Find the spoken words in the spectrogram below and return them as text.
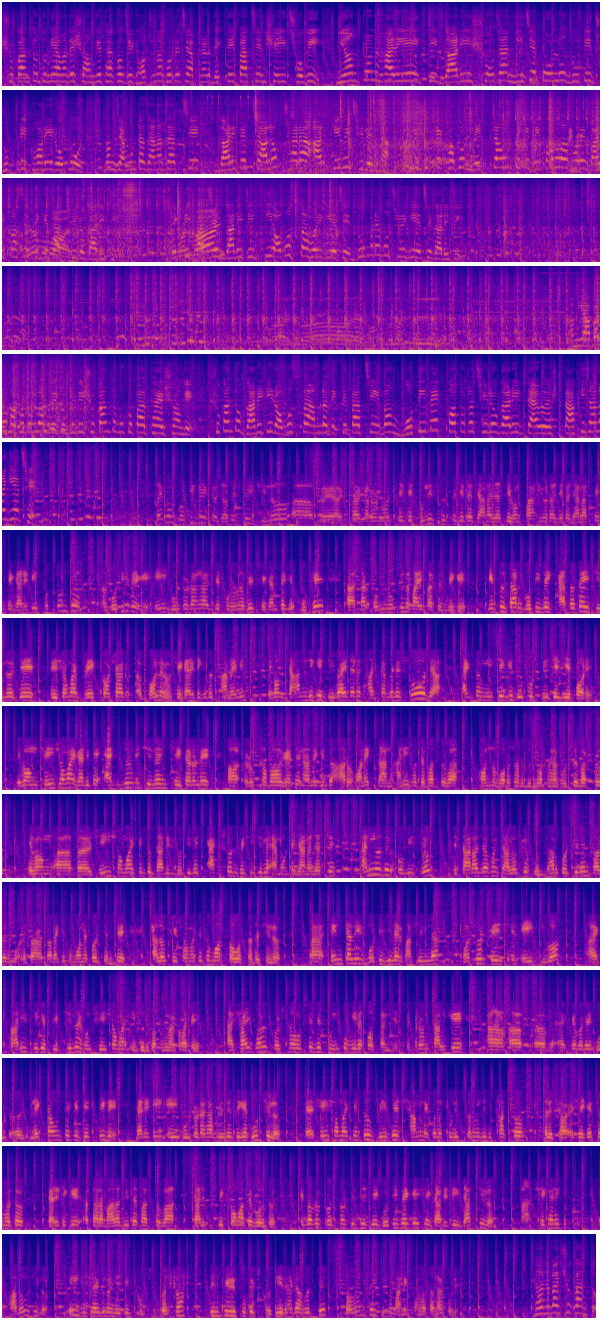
সুকান্ত, তুমি আমাদের সঙ্গে থাকো। যে ঘটনা ঘটেছে আপনারা দেখতেই পাচ্ছেন, সেই ছবি নিয়ন্ত্রণ হারিয়ে একটি গাড়ি সোজা নিচে পড়ল, দুটি ঝুপড়ি ঘরের ওপর এবং যেমনটা জানা যাচ্ছে গাড়িতে চালক ছাড়া আর কেউই ছিলেন না। পুলিশ সূত্রে খবর লেকটাউন থেকে বেপরোয়াভাবে বাইপাসের দিকে যাচ্ছিল গাড়িটি। দেখতেই পাচ্ছেন গাড়িটির কি অবস্থা হয়ে গিয়েছে? দুমড়ে মুচড়ে গিয়েছে গাড়িটি। আমি আবারও কথা বলব আমাদের প্রতিনিধি সুকান্ত মুখোপাধ্যায়ের সঙ্গে। সুকান্ত, গাড়িটির অবস্থা আমরা দেখতে পাচ্ছি এবং গতিবেগ কতটা ছিল গাড়ির, তা কি জানা গিয়েছে? দেখো গতিবেগ যথেষ্টই ছিল তার কারণ হচ্ছে যে পুলিশ সূত্রে যেটা জানা যাচ্ছে এবং স্থানীয়রা যেটা জানাচ্ছেন যে গাড়িটি অত্যন্ত গতিবেগে এই উল্টোডাঙ্গার যে পুরনো ব্রিজ সেখান থেকে উঠে তার অভিমুখ ছিল বাইপাসের দিকে। কিন্তু তার গতিবেগ এতটাই ছিল যে এই সময় ব্রেক কষার ফলেও সেই গাড়িটি কিন্তু থামেনি এবং ডান দিকে ডিভাইডারে ধাক্কা মেরে সোজা একদম নিচে গিয়ে দু ফুট নিচে গিয়ে পড়ে এবং সেই সময় গাড়িতে একজনই ছিলেন, সেই কারণে রক্ষা পাওয়া গেছে। নাহলে কিন্তু আরও অনেক প্রাণহানি হতে পারতো বা অন্য বড়সড় দুর্ঘটনা ঘটতে পারতো এবং সেই সময় কিন্তু গাড়ির গতিবেগ একশোর বেশি ছিল এমনটা জানা যাচ্ছে। স্থানীয়দের অভিযোগ যে তারা যখন চালককে উদ্ধার করছিলেন তাদের তারা কিন্তু মনে করছেন যে চালক সেই সময় কিন্তু মস্ত অবস্থাতে ছিল। আহ, টেনকালির মতিঝিলের বাসিন্দা বছর তেইশের এই যুবক বাড়ির দিকে ফিরছিল এবং সেই সময় এই দুর্ঘটনা ঘটে। আর স্বাভাবিকভাবে প্রশ্ন উঠছে যে পুলিশের নিরাপত্তা নিয়ে কারণ কালকে একেবারে লেক টাউন থেকে যে স্পিডে গাড়িটি এই উল্টো উল্টোডাঙ্গা ব্রিজের দিকে আহ, সেই সময় কিন্তু ব্রিজের সামনে কোনো পুলিশ কর্মী যদি থাকতো তাহলে সেক্ষেত্রে হয়তো গাড়িটিকে তারা বাধা দিতে পারতো বা গাড়ির স্পিড কমাতে বলতো। এভাবে প্রশ্ন উঠছে যে গতিবেগে সেই গাড়িটি যাচ্ছিল সেখানে কি আদৌ ছিল? এই বিষয়গুলো নিয়ে কিন্তু প্রশ্ন। সিসিটিভি ফুটেজ খতিয়ে দেখা হচ্ছে তদন্তেই কিন্তু মানিক থানা পুলিশ ধন্যবাদ সুকান্ত।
